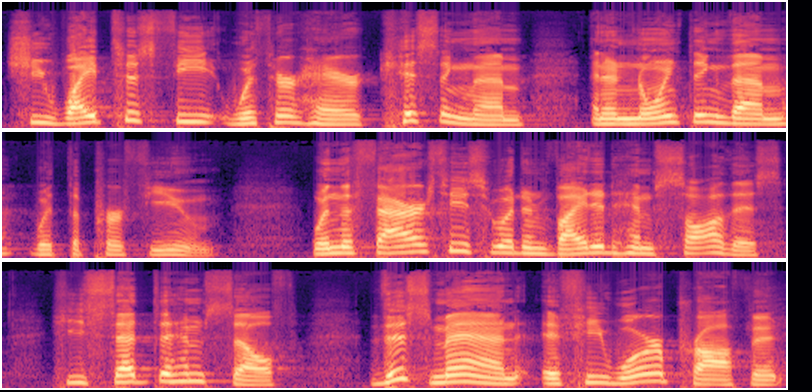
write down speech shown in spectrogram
She wiped his feet with her hair, kissing them and anointing them with the perfume. When the Pharisees who had invited him saw this, he said to himself, This man, if he were a prophet,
